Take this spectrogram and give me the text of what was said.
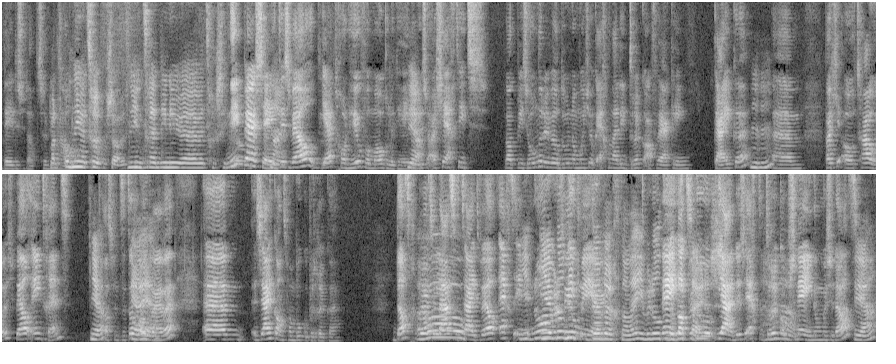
deden ze dat soort maar het komt niet meer terug of zo. Het is niet een trend die nu eh weer terug ziet Niet per se. Nee. Het is wel, je hebt gewoon heel veel mogelijkheden. Ja. Dus als je echt iets wat bijzonderder wil doen, dan moet je ook echt naar die drukafwerking kijken. Mhm. Ehm, wat je, oh trouwens, wel één trend, Ja. als we het er toch over hebben. Ehm, zijkant van boeken bedrukken. Dat gebeurt de Oh. laatste tijd wel echt Je, enorm je bedoelt veel niet meer. de rug dan, hè? Je bedoelt Nee, de bedoel, ja, dus echt de druk op Ah. snee noemen ze dat. Ja?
